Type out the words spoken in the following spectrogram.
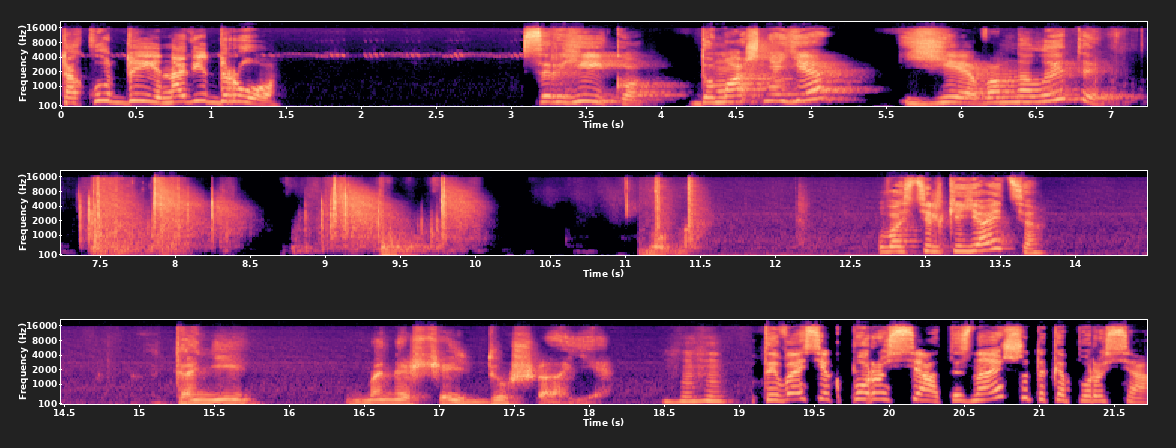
Та куди? На відро. Сергійко, домашня є? Є, вам налити? У вас тільки яйця? Та ні, в мене ще й душа є. Ти весь як порося. Ти знаєш, що таке порося?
